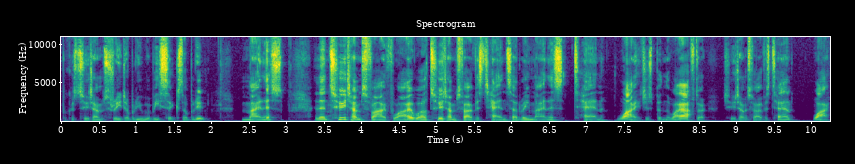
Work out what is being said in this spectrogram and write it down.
because 2 times 3w would be 6w, minus, and then 2 times 5y, well 2 times 5 is 10, so that'll be minus 10y, just putting the y after. 2 times 5 is 10y.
